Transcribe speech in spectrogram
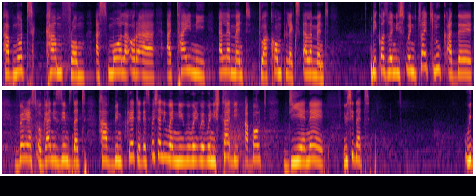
have not come from a smaller or a, a tiny element to a complex element because when you, when you try to look at the various organisms that have been created, especially when you, when, when you study about DNA, you see that with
